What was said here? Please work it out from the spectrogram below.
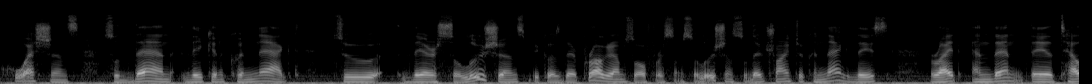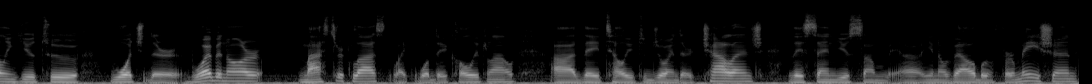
questions so then they can connect to their solutions because their programs offer some solutions. So they're trying to connect this right? And then they're telling you to watch their webinar masterclass like what they call it now. Uh, they tell you to join their challenge. They send you some uh, you know valuable information.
